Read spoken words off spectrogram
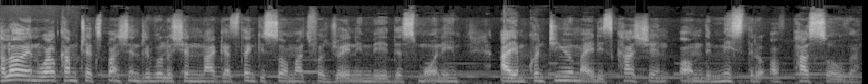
Hello and welcome to Expansion Revolution Nuggets. Thank you so much for joining me this morning. I am continuing my discussion on the mystery of Passover.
